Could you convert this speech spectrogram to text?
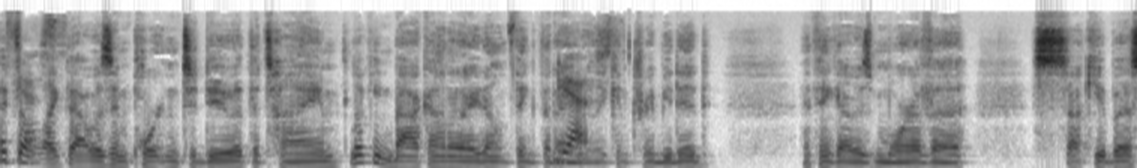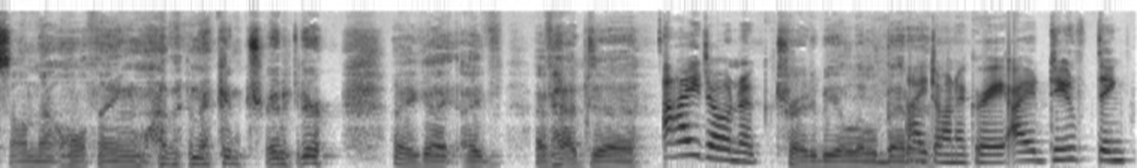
I felt Yes. like that was important to do at the time. Looking back on it, I don't think that I really contributed I think I was more of a succubus on that whole thing more than a contributor. Like I, I've I've had to I don't agree. try to be a little better. I don't agree. I do think,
